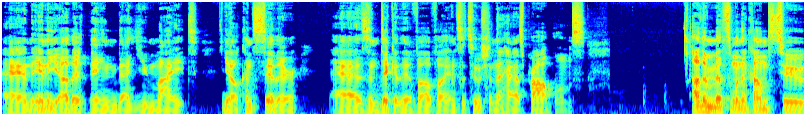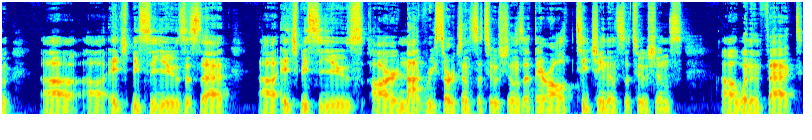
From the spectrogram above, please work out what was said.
and any other thing that you might you know consider as indicative of an institution that has problems. Other myths when it comes to uh, uh, HBCUs is that uh, HBCUs are not research institutions, that they're all teaching institutions, uh, when in fact,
